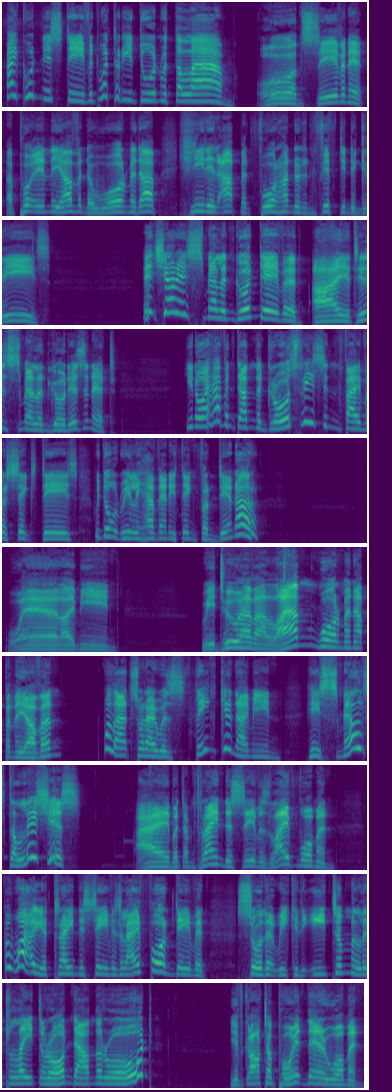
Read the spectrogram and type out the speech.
My goodness, David, what are you doing with the lamb? Oh, I'm saving it. I put it in the oven to warm it up, heat it up at 450 degrees. It sure is smelling good, David. Aye, it is smelling good, isn't it? You know, I haven't done the groceries in five or six days. We don't really have anything for dinner. Well, I mean, we do have a lamb warming up in the oven. Well, that's what I was thinking. I mean, he smells delicious. Aye, but I'm trying to save his life, woman. But what are you trying to save his life for, David? So that we can eat him a little later on down the road? You've got a point there, woman.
